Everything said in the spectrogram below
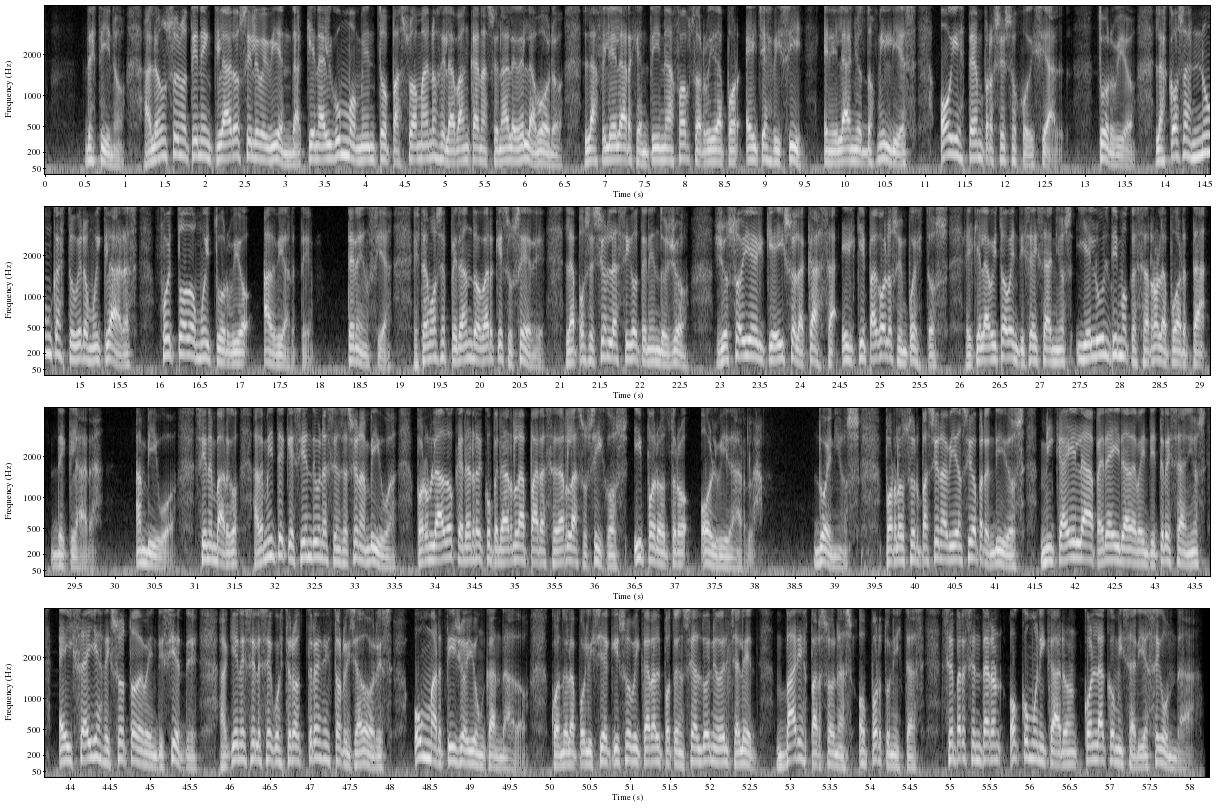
Destino. Alonso no tiene en claro si la vivienda, que en algún momento pasó a manos de la Banca Nacional del Laboro, la filial argentina fue absorbida por HSBC en el año 2010, hoy está en proceso judicial. Turbio. Las cosas nunca estuvieron muy claras, fue todo muy turbio, advierte. Tenencia. Estamos esperando a ver qué sucede. La posesión la sigo teniendo yo. Yo soy el que hizo la casa, el que pagó los impuestos, el que la habitó 26 años y el último que cerró la puerta, declara ambiguo. Sin embargo, admite que siente una sensación ambigua. Por un lado, querer recuperarla para cederla a sus hijos y por otro, olvidarla. Dueños. Por la usurpación habían sido aprendidos Micaela Pereira de 23 años e Isaías de Soto de 27, a quienes se les secuestró tres destornilladores, un martillo y un candado. Cuando la policía quiso ubicar al potencial dueño del chalet, varias personas oportunistas se presentaron o comunicaron con la comisaría segunda.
